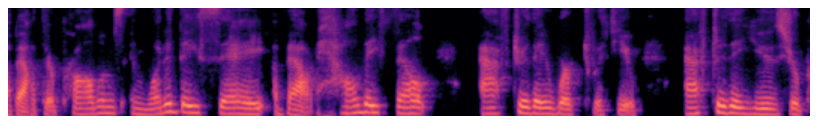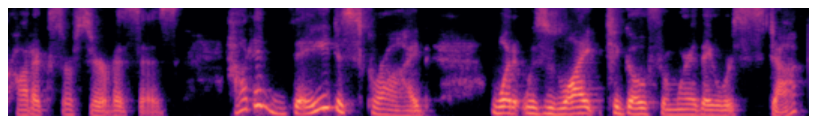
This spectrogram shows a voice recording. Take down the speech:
about their problems and what did they say about how they felt after they worked with you, after they used your products or services? How did they describe what it was like to go from where they were stuck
